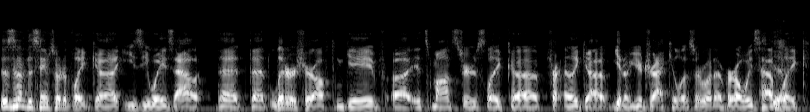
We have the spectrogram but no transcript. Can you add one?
doesn't have the same sort of like uh, easy ways out that that literature often gave uh, its monsters, like uh, fr- like uh, you know your Draculas or whatever, always have yeah. like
